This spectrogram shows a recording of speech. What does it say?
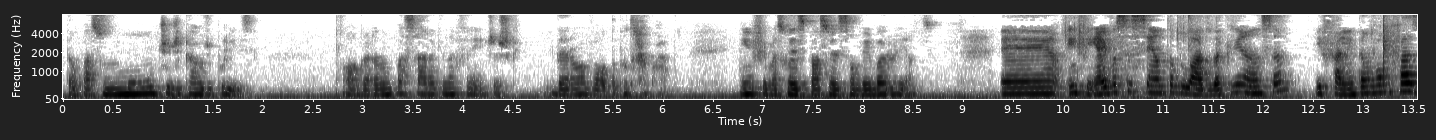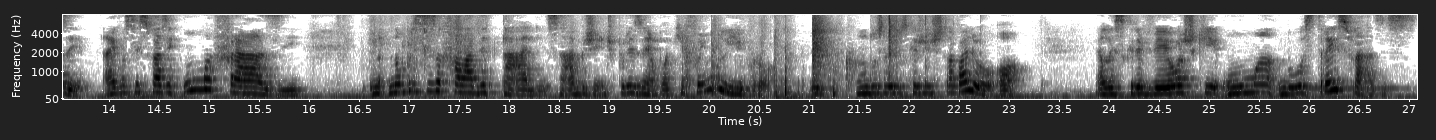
Então passa um monte de carro de polícia. Ó, agora não passaram aqui na frente, acho que deram a volta para outra quadra. Enfim, mas quando eles passam, eles são bem barulhentos. É, enfim, aí você senta do lado da criança e fala, então vamos fazer. Aí vocês fazem uma frase não precisa falar detalhes, sabe, gente? Por exemplo, aqui foi um livro, ó, um dos livros que a gente trabalhou, ó. Ela escreveu, acho que uma, duas, três frases.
